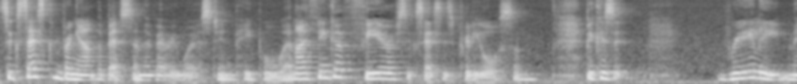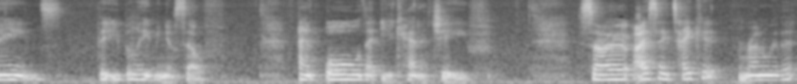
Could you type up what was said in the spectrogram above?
Success can bring out the best and the very worst in people, and I think a fear of success is pretty awesome because it really means that you believe in yourself and all that you can achieve. So I say take it, run with it,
